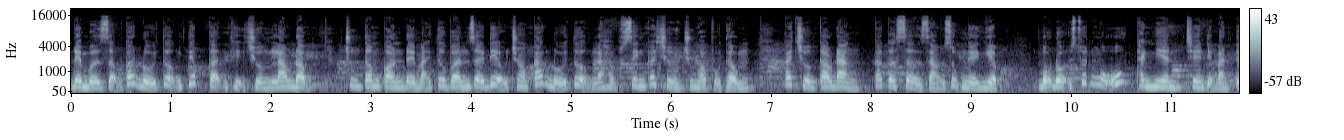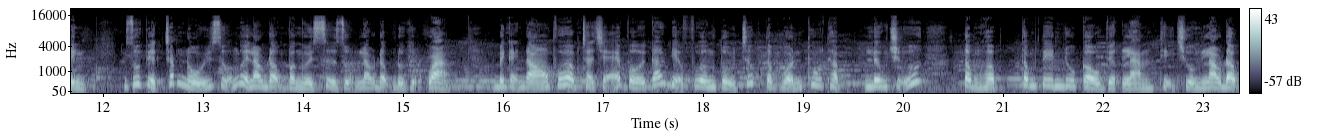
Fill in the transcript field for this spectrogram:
Để mở rộng các đối tượng tiếp cận thị trường lao động, trung tâm còn đẩy mạnh tư vấn giới thiệu cho các đối tượng là học sinh các trường trung học phổ thông, các trường cao đẳng, các cơ sở giáo dục nghề nghiệp, bộ đội xuất ngũ, thanh niên trên địa bàn tỉnh, giúp việc chấp nối giữa người lao động và người sử dụng lao động được hiệu quả. Bên cạnh đó, phối hợp chặt chẽ với các địa phương tổ chức tập huấn thu thập, lưu trữ, tổng hợp thông tin nhu cầu việc làm thị trường lao động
